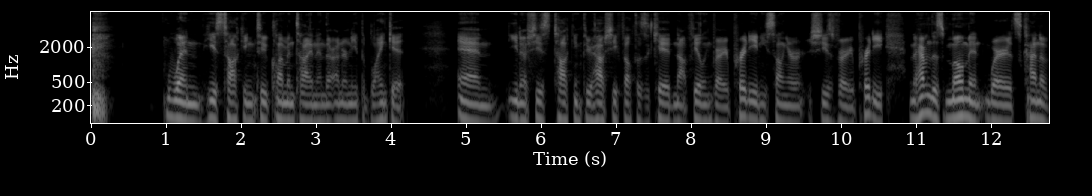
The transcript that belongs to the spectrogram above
when he's talking to Clementine and they're underneath the blanket and you know she's talking through how she felt as a kid not feeling very pretty and he's telling her she's very pretty and they're having this moment where it's kind of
